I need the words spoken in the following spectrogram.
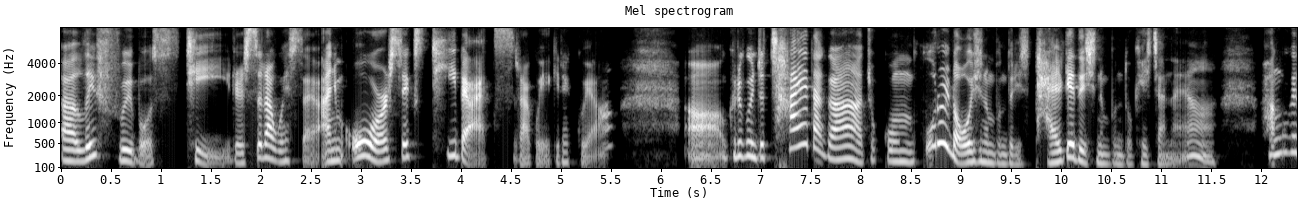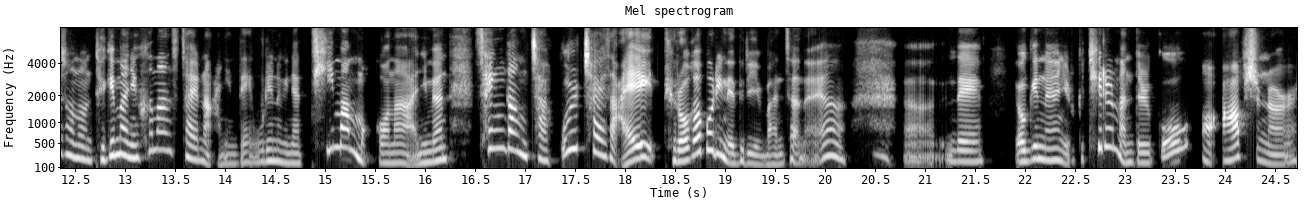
아 leaf rooibos tea를 쓰라고 했어요. 아니면 or 6 tea bags라고 얘기를 했고요. 어 그리고 인제 차에다가 쪼끔 꿀을 넣으시는 분들이 있어요. 달게 드시는 분도 계시잖아요. 한국에서는 되게 많이 흔한 스타일은 아닌데 우리는 그냥 티만 먹거나 아니면 생강차, 꿀차에서 아예 들어가 버린 애들이 많잖아요. 어 근데 여기는 이렇게 티를 만들고 어 optional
